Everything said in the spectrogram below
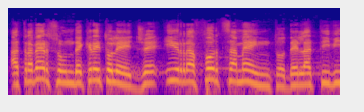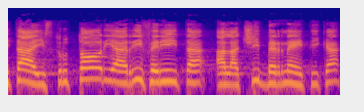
attraverso un decreto-legge, il rafforzamento dell'attività istruttoria riferita alla cibernetica,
